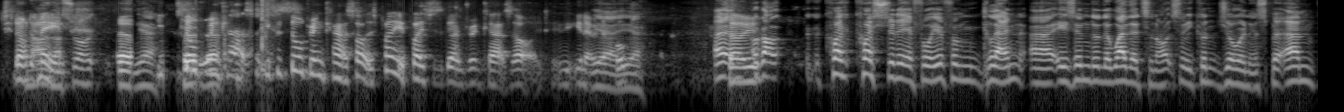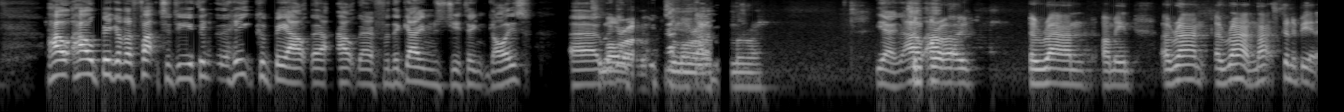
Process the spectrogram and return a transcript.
Do you know what no, I mean? That's right. Yeah. You can still drink outside. You can still drink outside. There's plenty of places to go and drink outside. You know. Yeah, yeah. Um, so I got a question here for you from Glenn. Uh, he's under the weather tonight, so he couldn't join us. But um, how how big of a factor do you think the heat could be out there out there for the games? Do you think, guys? Uh, tomorrow, tomorrow, tomorrow. Yeah, tomorrow. Iran. I mean, Iran. Iran. That's going to be. A,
